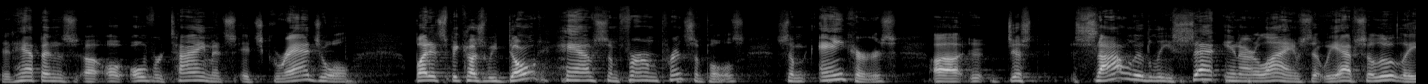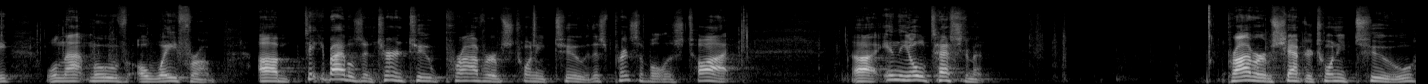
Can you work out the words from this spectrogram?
It happens uh, over time, it's, it's gradual, but it's because we don't have some firm principles, some anchors, uh, just solidly set in our lives that we absolutely will not move away from. Um, take your Bibles and turn to Proverbs 22. This principle is taught uh, in the Old Testament. Proverbs chapter 22,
